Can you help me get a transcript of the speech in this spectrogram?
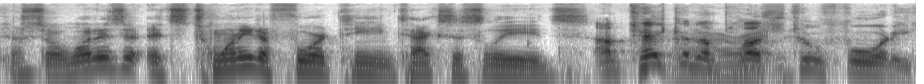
Okay. So what is it? It's twenty to fourteen. Texas leads. I'm taking them plus 240.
